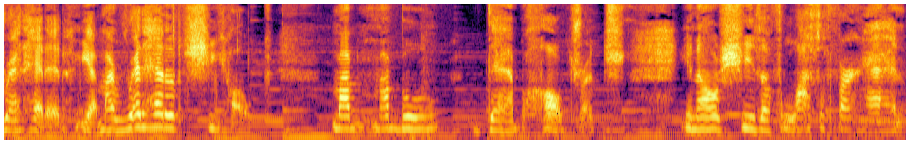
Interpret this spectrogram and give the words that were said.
redheaded. Yeah, my redheaded She-Hulk. My my boo Deb Haldridge. You know, she's a philosopher and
